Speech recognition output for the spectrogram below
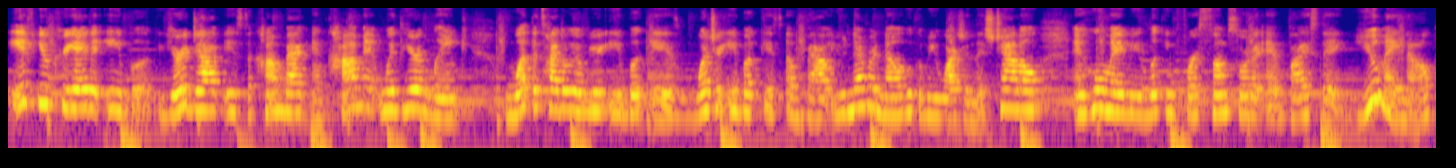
If you create an ebook, your job is to come back and comment with your link what the title of your ebook is, what your ebook is about. You never know who could be watching this channel and who may be looking for some sort of advice that you may know.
